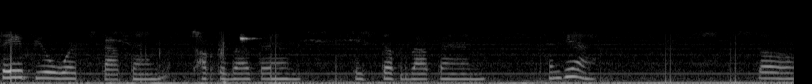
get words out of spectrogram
say a few words about them, talk about them, say stuff about them, and yeah. So,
